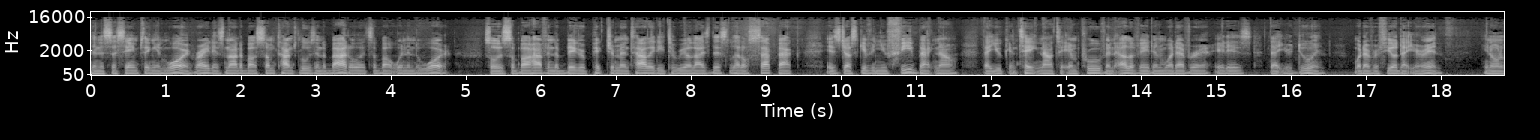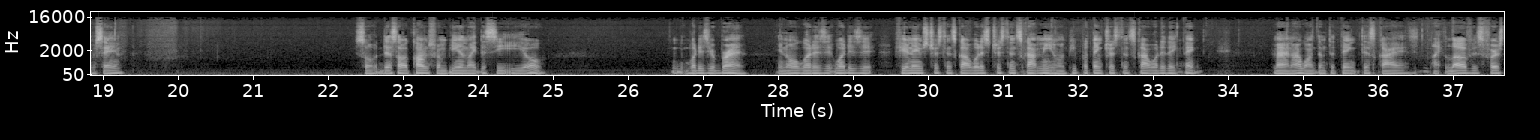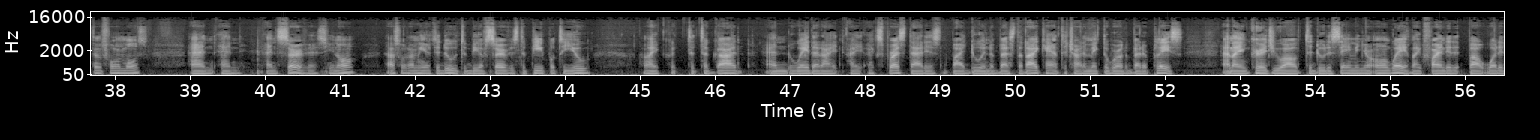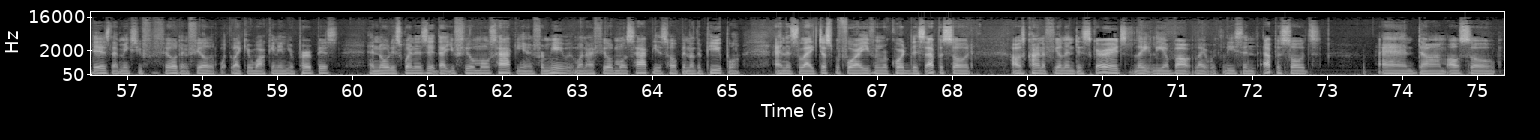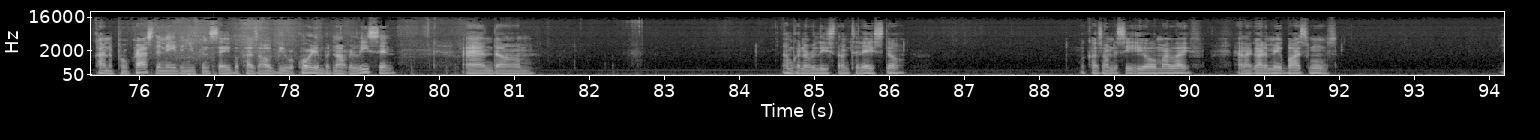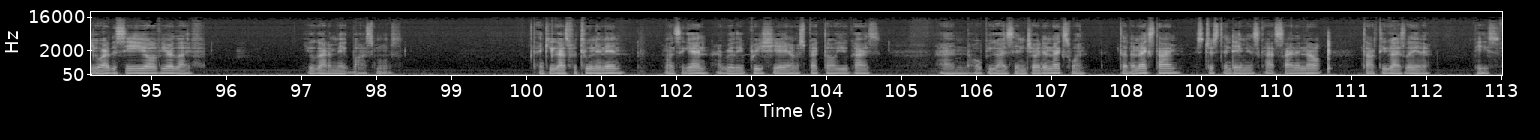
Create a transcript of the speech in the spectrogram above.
And it's the same thing in war, right? It's not about sometimes losing the battle, it's about winning the war. So it's about having the bigger picture mentality to realize this little setback is just giving you feedback now that you can take now to improve and elevate in whatever it is that you're doing, whatever field that you're in. You know what I'm saying? So this all comes from being like the CEO. What is your brand? You know, what is it? What is it? If your name's Tristan Scott, what does Tristan Scott mean? When people think Tristan Scott, what do they think? Man, I want them to think this guy is like love is first and foremost and and and service, you know? That's what I'm here to do, to be of service to people, to you, like to, to God and the way that I, I express that is by doing the best that I can to try to make the world a better place. And I encourage you all to do the same in your own way. Like find it about what it is that makes you fulfilled and feel like you're walking in your purpose and notice when is it that you feel most happy. And for me, when I feel most happy is helping other people. And it's like just before I even recorded this episode, I was kind of feeling discouraged lately about like releasing episodes and um, also kind of procrastinating, you can say, because I would be recording but not releasing. And um, I'm going to release them today still because I'm the CEO of my life and I got to make boss moves. You are the CEO of your life. You got to make boss moves. Thank you guys for tuning in. Once again, I really appreciate and respect all you guys. And hope you guys enjoy the next one. Till the next time, it's Tristan Damian Scott signing out. Talk to you guys later. Peace.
